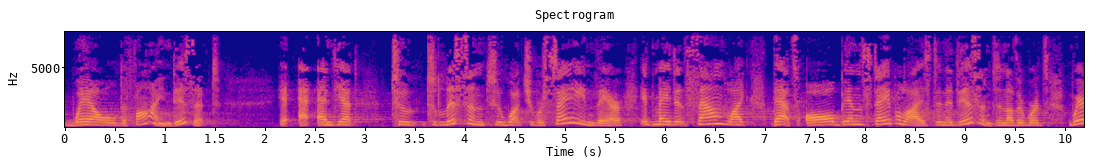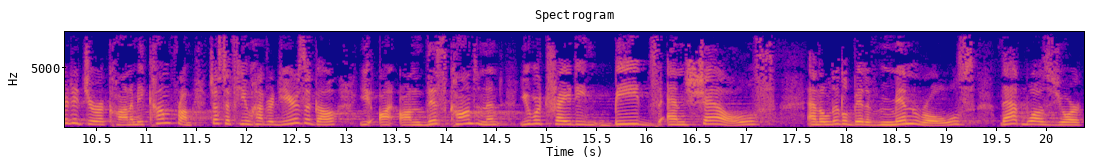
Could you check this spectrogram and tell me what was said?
well defined, is it? And yet to, to listen to what you were saying there, it made it sound like that's all been stabilized and it isn't. In other words, where did your economy come from? Just a few hundred years ago, you, on, on this continent, you were trading beads and shells and a little bit of minerals. That was your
